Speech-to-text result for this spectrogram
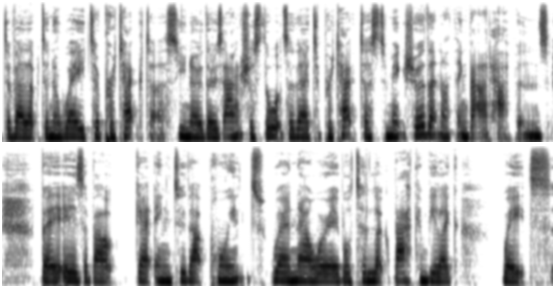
developed in a way to protect us. You know, those anxious thoughts are there to protect us, to make sure that nothing bad happens. But it is about getting to that point where now we're able to look back and be like, wait,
